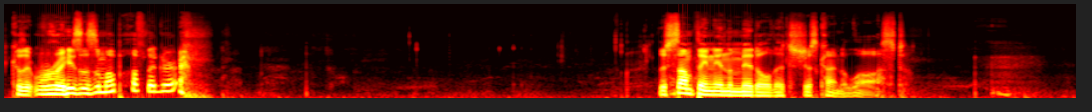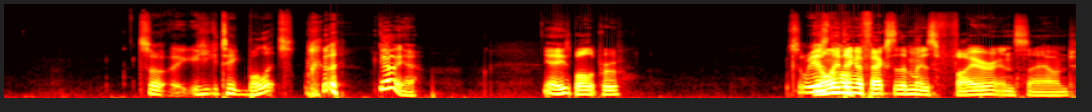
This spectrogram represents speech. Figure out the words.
Because it raises him up off the ground. There's something in the middle that's just kind of lost. So uh, he could take bullets. Yeah, yeah. Yeah, he's bulletproof. So he the only whole- thing affects them is fire and sound,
